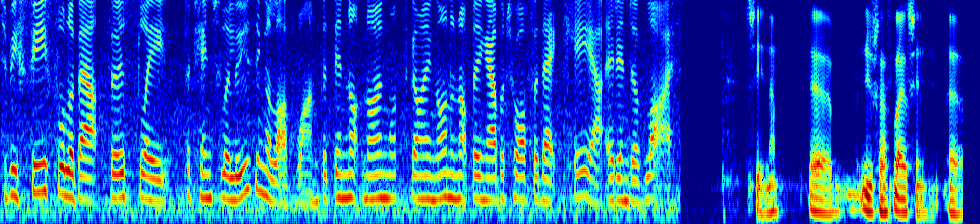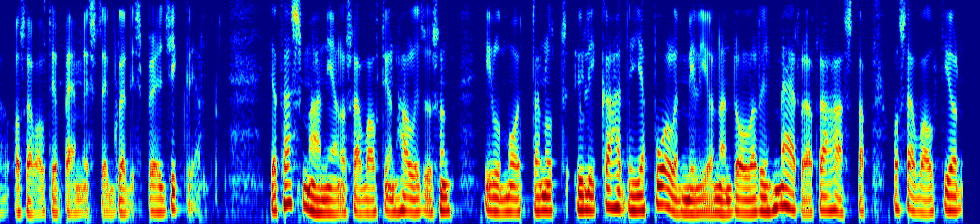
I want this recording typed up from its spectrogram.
to be fearful about firstly potentially losing a loved one, but then not knowing what's going on and not being able to offer that care at end of life. Siinä New South Walesin osavaltion pääministeri Gladys Berejiklian. Ja Tasmanian osavaltion hallitus on ilmoittanut yli 2,5 miljoonan dollarin määrärahasta osavaltion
